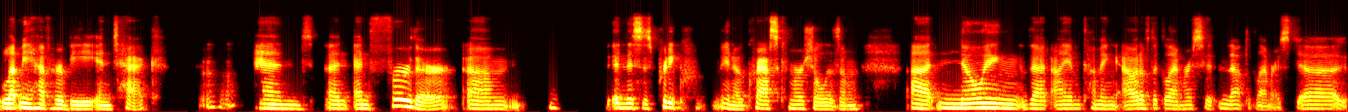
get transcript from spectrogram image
let me have her be in tech. Mm-hmm. And and and further, um, and this is pretty, you know, crass commercialism, uh, knowing that I am coming out of the glamorous, not the glamorous, uh,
